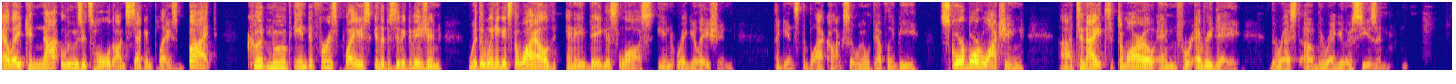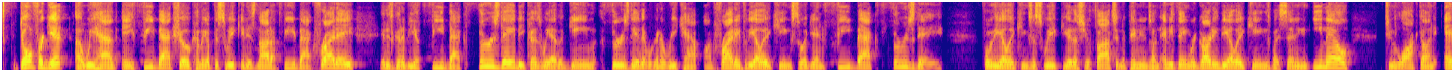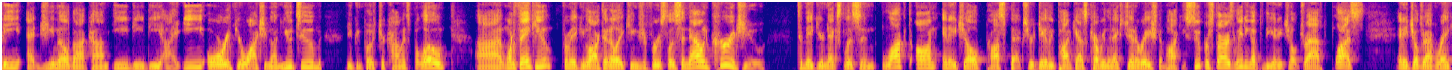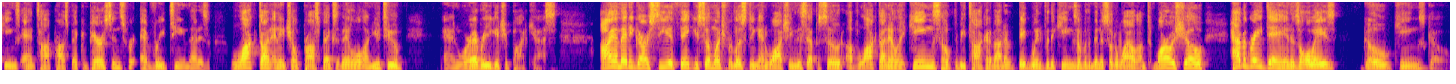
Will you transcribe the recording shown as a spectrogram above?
LA cannot lose its hold on second place, but could move into first place in the Pacific Division with a win against the Wild and a Vegas loss in regulation against the Blackhawks. So, we'll definitely be scoreboard watching uh, tonight, tomorrow, and for every day the rest of the regular season. Don't forget, uh, we have a feedback show coming up this week. It is not a feedback Friday. It is going to be a feedback Thursday because we have a game Thursday that we're going to recap on Friday for the LA Kings. So, again, feedback Thursday for the LA Kings this week. Get us your thoughts and opinions on anything regarding the LA Kings by sending an email to lockedoneddie at gmail.com, E D D I E. Or if you're watching on YouTube, you can post your comments below. I uh, want to thank you for making Locked On LA Kings your first listen. Now encourage you to make your next listen Locked On NHL Prospects, your daily podcast covering the next generation of hockey superstars leading up to the NHL draft, plus NHL draft rankings and top prospect comparisons for every team. That is Locked On NHL Prospects, available on YouTube and wherever you get your podcasts. I am Eddie Garcia. Thank you so much for listening and watching this episode of Locked On LA Kings. Hope to be talking about a big win for the Kings over the Minnesota Wild on tomorrow's show. Have a great day. And as always, go Kings, go.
